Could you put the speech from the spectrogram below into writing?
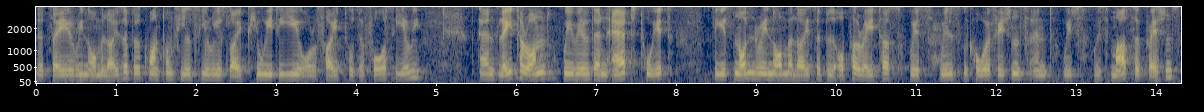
let's say, renormalizable quantum field theories like QED or phi to the 4 theory. And later on, we will then add to it these non-renormalizable operators with Wilson coefficients and with, with mass suppressions.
